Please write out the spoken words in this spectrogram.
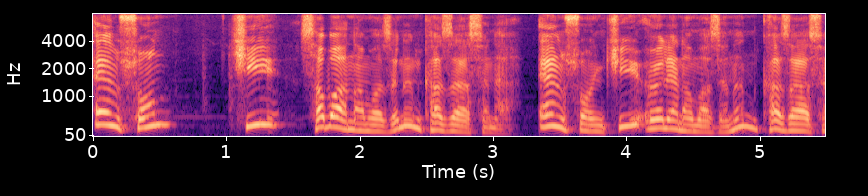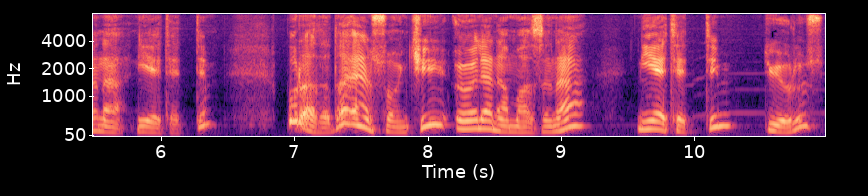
En son ki sabah namazının kazasına, en son ki öğle namazının kazasına niyet ettim. Burada da en son ki öğle namazına niyet ettim diyoruz.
